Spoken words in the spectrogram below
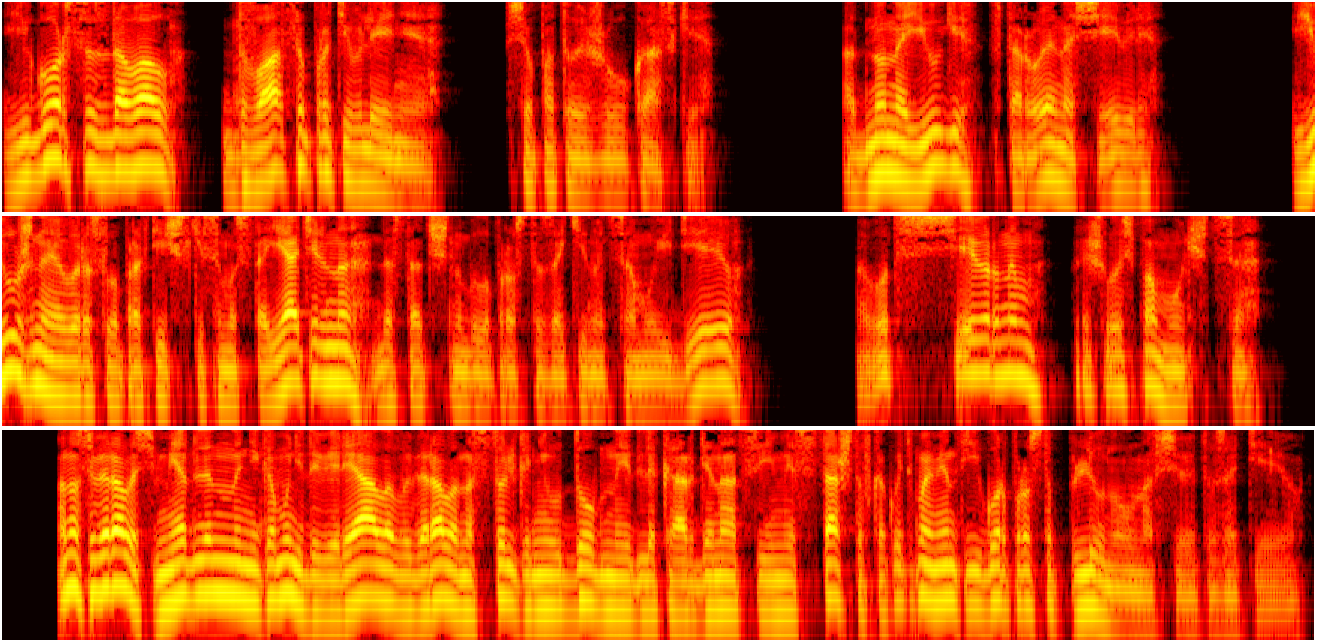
Егор создавал два сопротивления, все по той же указке. Одно на юге, второе на севере. Южное выросло практически самостоятельно, достаточно было просто закинуть саму идею, а вот с северным пришлось помучиться. Оно собиралось медленно, никому не доверяло, выбирало настолько неудобные для координации места, что в какой-то момент Егор просто плюнул на всю эту затею.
